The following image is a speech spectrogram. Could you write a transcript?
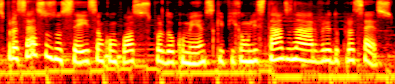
Os processos no SEI são compostos por documentos que ficam listados na árvore do processo.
